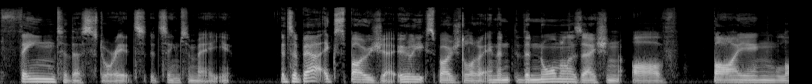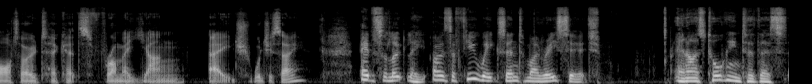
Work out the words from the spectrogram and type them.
theme to this story, it's, it seems to me, it's about exposure, early exposure to lotto, and the, the normalisation of buying lotto tickets from a young age, would you say? Absolutely. I was a few weeks into my research and I was talking to this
